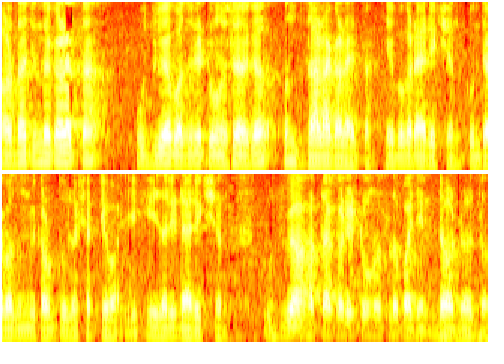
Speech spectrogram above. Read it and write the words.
अर्धा चंद्र काढायचा. उजव्या बाजूने टोन असल्यासारखा पण जाडा काढायचा. हे बघा डायरेक्शन कोणत्या बाजूने मी काढतो लक्षात ठेवा. हे झाली डायरेक्शन उजव्या हाताकडे टोन असलं पाहिजे. ढ ढचं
